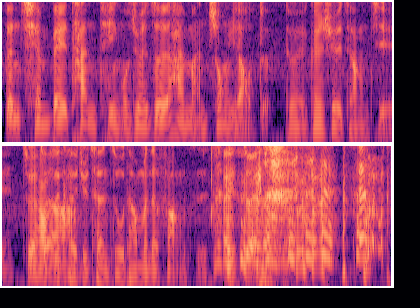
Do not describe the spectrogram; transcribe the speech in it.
跟前辈探听，我觉得这个还蛮重要的。对，跟学长姐最好是可以去承租他们的房子。哎、啊欸，对。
